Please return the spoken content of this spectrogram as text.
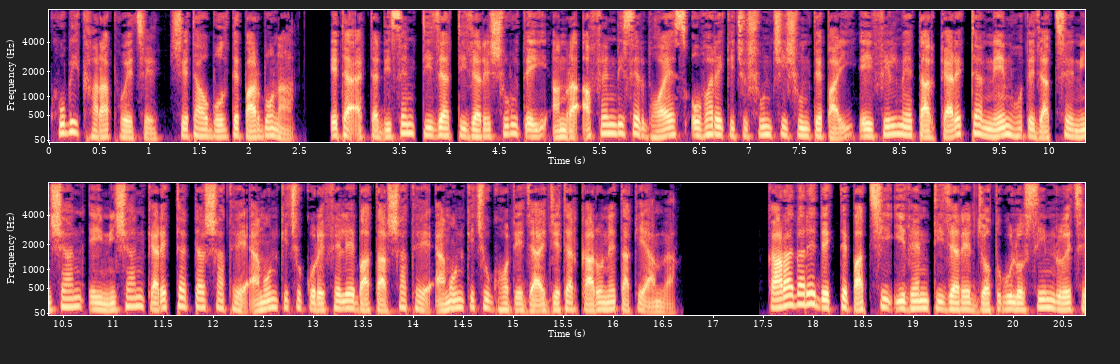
খুবই খারাপ হয়েছে, সেটাও বলতে পারব না। এটা একটা ডিসেন্ট টিজার টিজারের শুরুতেই আমরা আফ্রেন্ডিসের ভয়েস ওভারে কিছু শুনছি, শুনতে পাই। এই ফিল্মে তার ক্যারেক্টার নেম হতে যাচ্ছে নিশান। এই নিশান ক্যারেক্টারটার সাথে এমন কিছু করে ফেলে বা তার সাথে এমন কিছু ঘটে যায় যেটার কারণে তাকে আমরা কারাগারে দেখতে পাচ্ছি ইভেন্ট টিজারের যতগুলো সিন রয়েছে,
